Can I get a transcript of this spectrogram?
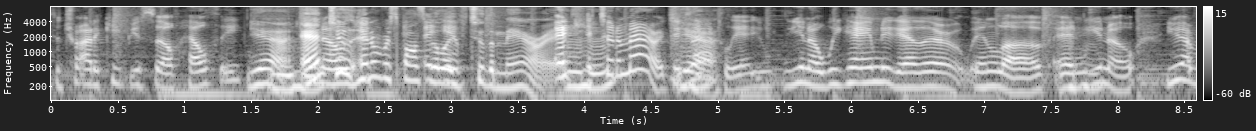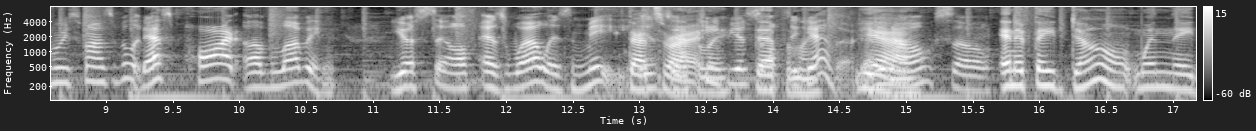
to try to keep yourself healthy? Yeah, You and know, to you- and a responsibility if- to the marriage. and to the marriage Mm-hmm. Yeah. exactly you know we came together in love and Mm-hmm. you know you have a responsibility that's part of loving yourself as well as me That's is right. to keep yourself Definitely. together Yeah. you know so And if they don't, when they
